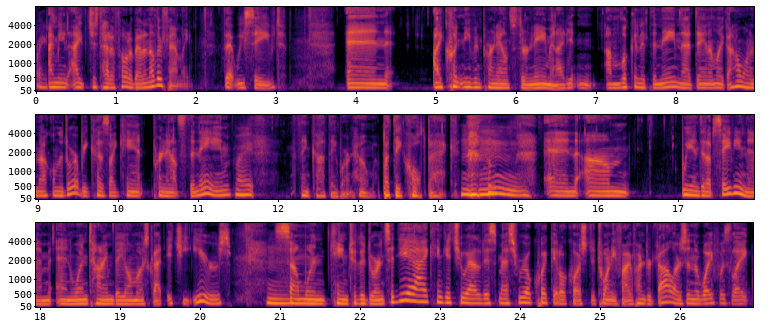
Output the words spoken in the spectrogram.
Right. I mean, I just had a thought about another family that we saved, and I couldn't even pronounce their name. And I didn't, I'm looking at the name that day, and I'm like, I don't want to knock on the door because I can't pronounce the name. right. Thank God they weren't home, but they called back. Mm-hmm. and um, we ended up saving them. And one time they almost got itchy ears. Hmm. Someone came to the door and said, Yeah, I can get you out of this mess real quick. It'll cost you $2,500. And the wife was like,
